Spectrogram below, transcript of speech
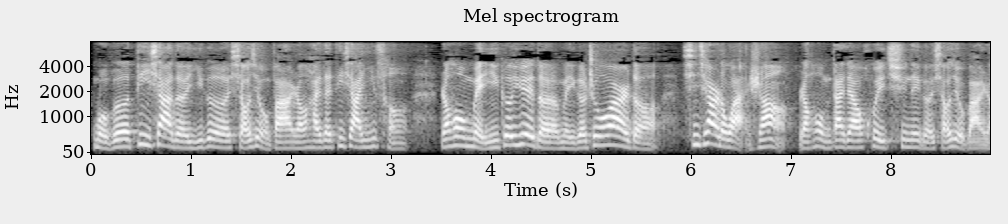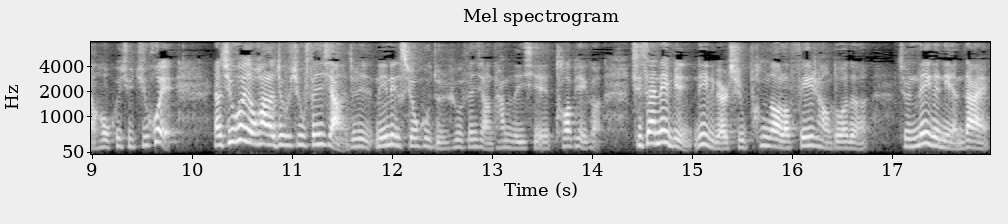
某个地下的一个小酒吧，然后还在地下一层，然后每一个月的每个周二的星期二的晚上，然后我们大家会去那个小酒吧，然后会去聚会。那聚会的话呢，就会去分享，就是 Linux 用户组织会分享他们的一些 topic。其实，在那边那里边，其实碰到了非常多的，就是那个年代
